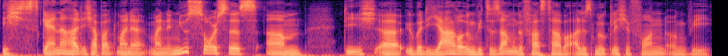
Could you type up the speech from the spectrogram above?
ich scanne halt, ich habe halt meine, meine News Sources, ähm, die ich äh, über die Jahre irgendwie zusammengefasst habe. Alles Mögliche von irgendwie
